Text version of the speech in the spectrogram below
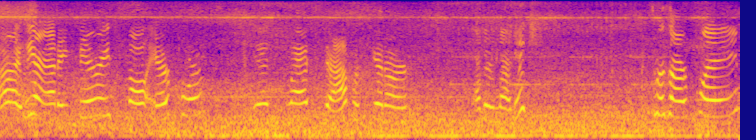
All right, we are at a very small airport. Let's get our other luggage. This was our plane.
